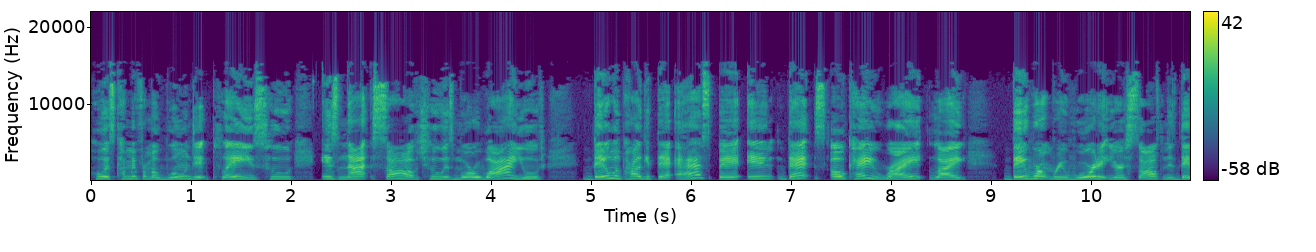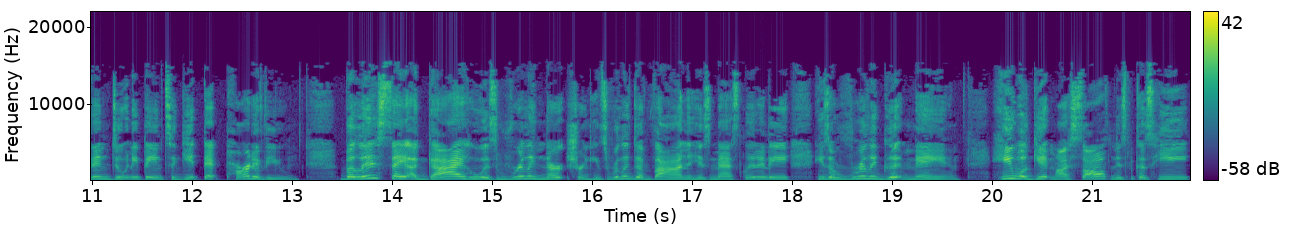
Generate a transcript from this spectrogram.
who is coming from a wounded place, who is not soft, who is more wild. They will probably get that aspect, and that's okay, right? Like, they weren't rewarded your softness. They didn't do anything to get that part of you. But let's say a guy who is really nurturing, he's really divine in his masculinity, he's a really good man. He will get my softness because he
